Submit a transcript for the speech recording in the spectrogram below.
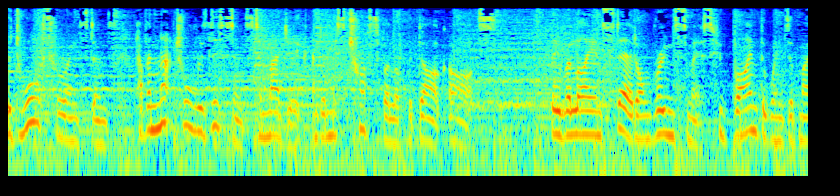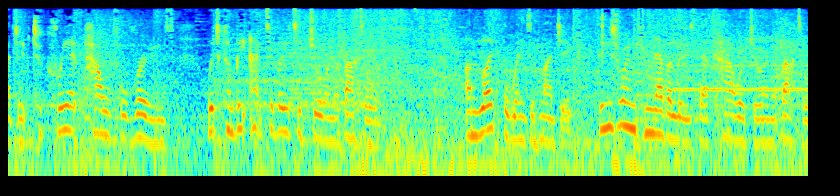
The dwarfs, for instance, have a natural resistance to magic and are mistrustful of the dark arts. They rely instead on runesmiths who bind the winds of magic to create powerful runes, which can be activated during a battle. Unlike the winds of magic, these runes never lose their power during a battle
